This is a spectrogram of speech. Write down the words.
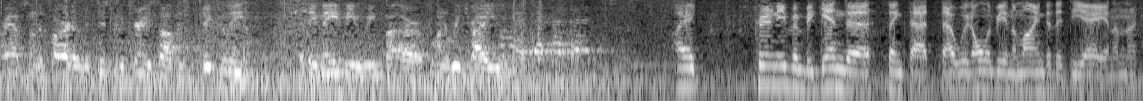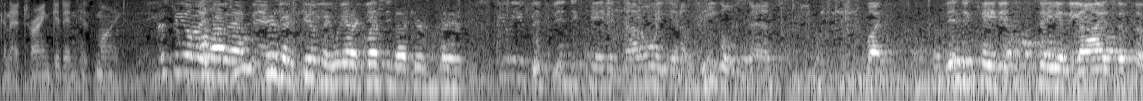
perhaps on the part of the district attorney's office, particularly that they may be or want to retry you again? I couldn't even begin to think that. That would only be in the mind of the DA, and I'm not going to try and get in his mind. Mr. Excuse me, excuse me, we got a question back here vindicated not only in a legal sense, but vindicated, say, in the eyes of the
